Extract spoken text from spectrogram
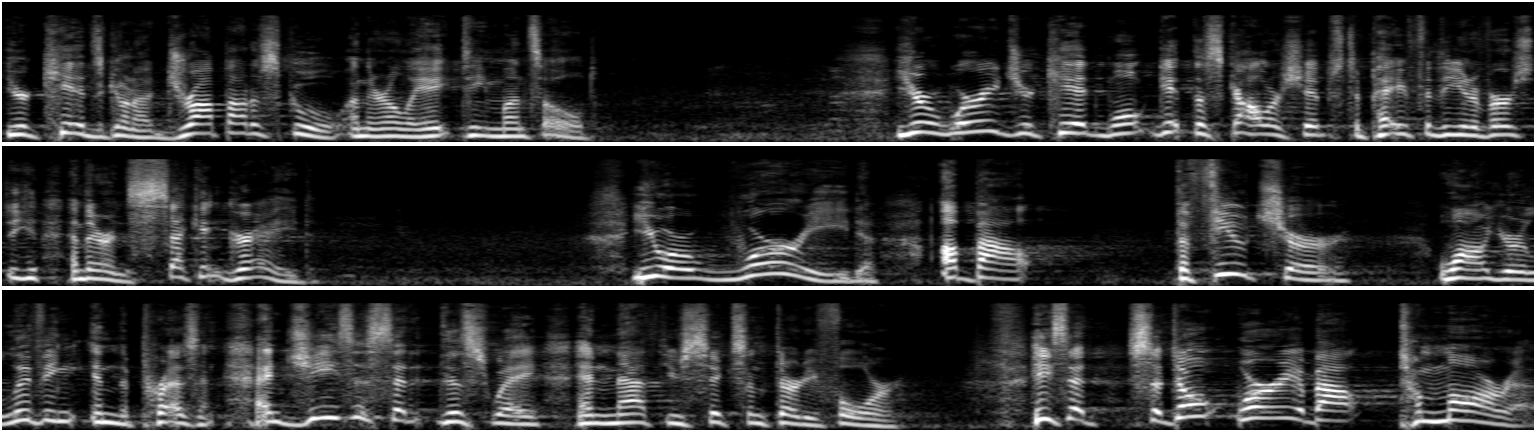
your kid's gonna drop out of school and they're only 18 months old. You're worried your kid won't get the scholarships to pay for the university and they're in second grade. You are worried about the future while you're living in the present. And Jesus said it this way in Matthew 6 and 34. He said, So don't worry about tomorrow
